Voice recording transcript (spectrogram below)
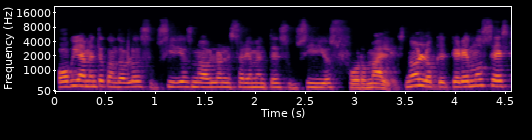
obviamente cuando hablo de subsidios no hablo necesariamente de subsidios formales, ¿no? Lo que queremos es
